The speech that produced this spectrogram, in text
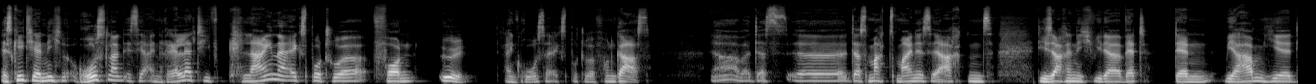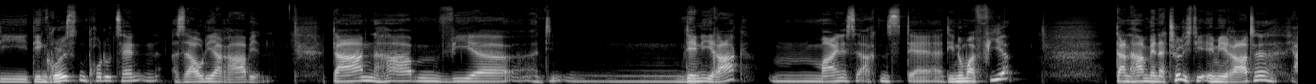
Es geht ja nicht, Russland ist ja ein relativ kleiner Exporteur von Öl, ein großer Exporteur von Gas. Ja, aber das, äh, das macht meines Erachtens die Sache nicht wieder wett, denn wir haben hier die, den größten Produzenten, Saudi-Arabien. Dann haben wir den Irak, meines Erachtens der, die Nummer vier. Dann haben wir natürlich die Emirate, ja,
